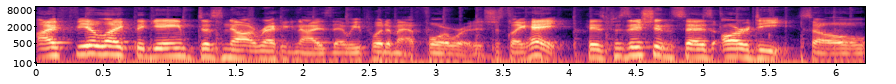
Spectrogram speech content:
I feel like the game does not recognize that we put him at forward. It's just like, hey, his position says RD, so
